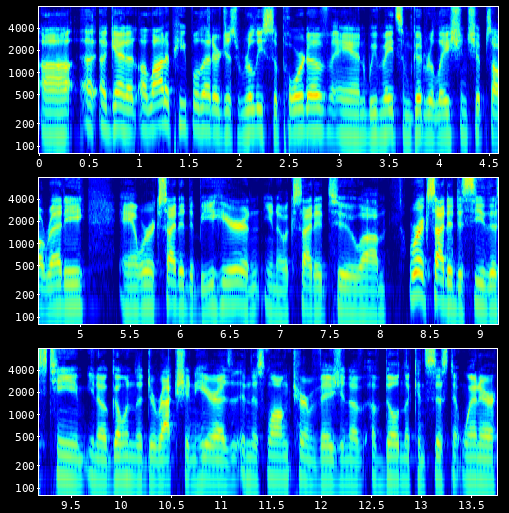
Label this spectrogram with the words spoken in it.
uh, again, a, lot of people that are just really supportive, and we've made some good relationships already, and we're excited to be here, and you know, excited to um, we're excited excited to see this team, you know, go in the direction here as in this long term vision of, of building a consistent winner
